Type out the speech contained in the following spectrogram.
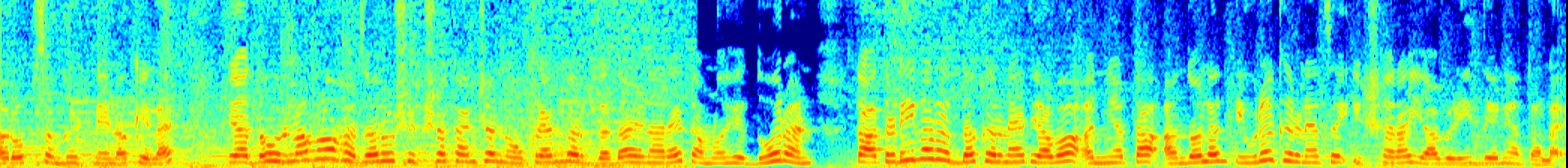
आरोप संघटनेनं केलाय. या धोरणामुळे हजारो शिक्षकांच्या नोकऱ्यांवर गदा येणार आहे. त्यामुळे हे धोरण तातडीनं रद्द करण्यात यावं. अन्यथा आंदोलन तीव्र करण्याचा इशारा यावेळी देण्यात आलाय.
